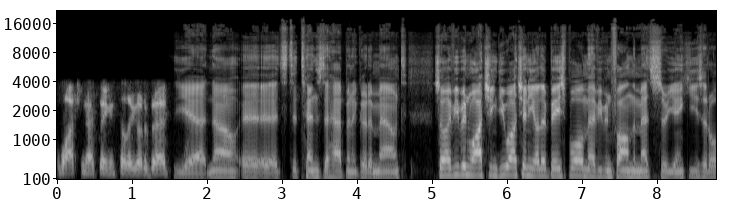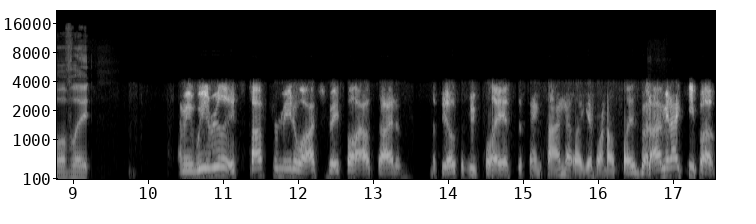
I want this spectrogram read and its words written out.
watching that thing until they go to bed. Yeah, no, it, it tends to happen a good amount. So, have you been watching? Do you watch any other baseball? Have you been following the Mets or Yankees at all of late? I mean, we really, it's tough for me to watch baseball outside of the field because we play at the same time that like everyone else plays. But I mean, I keep up.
